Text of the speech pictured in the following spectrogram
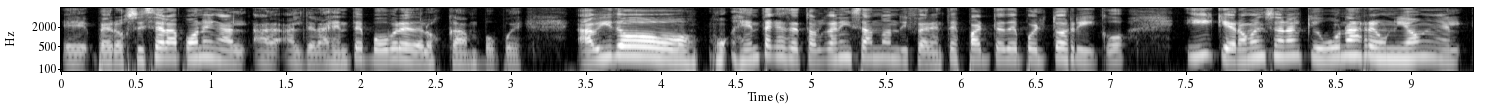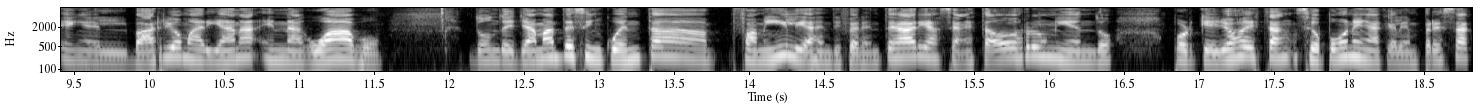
eh, pero sí se la ponen al, al de la gente pobre de los campos. Pues ha habido gente que se está organizando en diferentes partes de Puerto Rico y quiero mencionar que hubo una reunión en el, en el barrio Mariana en Naguabo donde ya más de 50 familias en diferentes áreas se han estado reuniendo porque ellos están se oponen a que la empresa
